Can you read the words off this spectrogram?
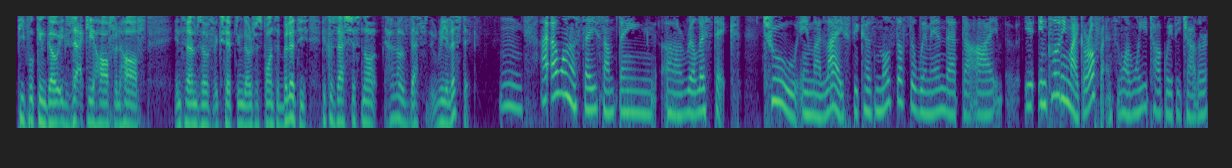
people can go exactly half and half in terms of accepting those responsibilities because that's just not, I don't know if that's realistic. I, I want to say something uh, realistic, true in my life because most of the women that I, including my girlfriends, when we talk with each other,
